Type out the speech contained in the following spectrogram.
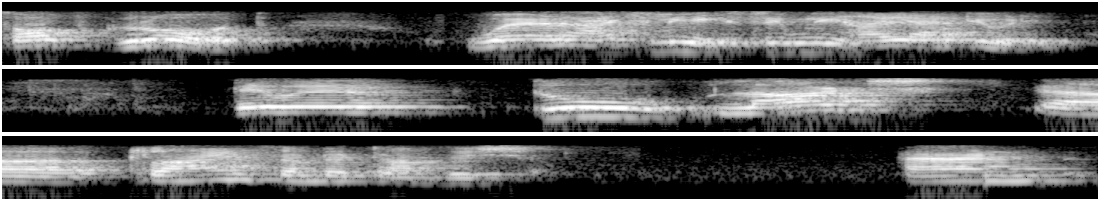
soft growth were actually extremely high activity. There were two large uh, clients under transition. And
